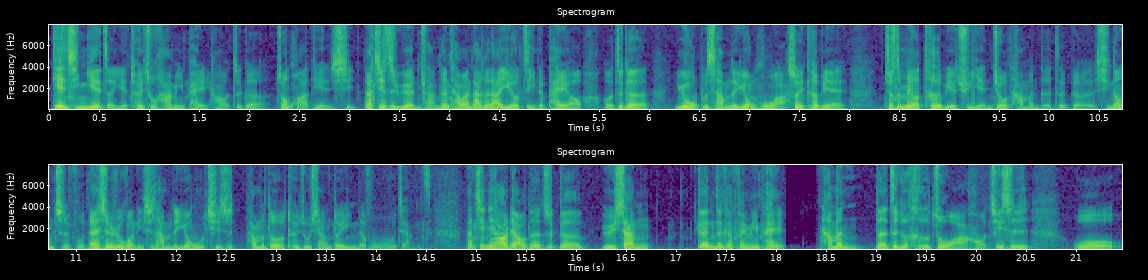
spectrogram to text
电信业者也推出哈密配哈，这个中华电信。那其实远传跟台湾大哥大也有自己的配哦，我这个因为我不是他们的用户啊，所以特别。就是没有特别去研究他们的这个行动支付，但是如果你是他们的用户，其实他们都有推出相对应的服务这样子。那今天要聊的这个玉山跟这个菲米佩他们的这个合作啊，哈，其实我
